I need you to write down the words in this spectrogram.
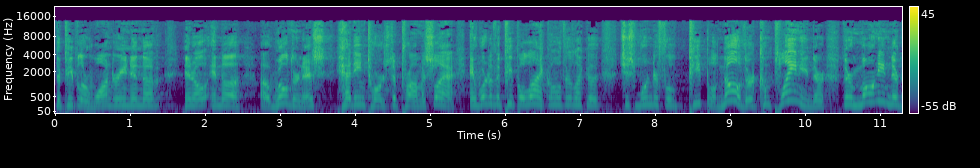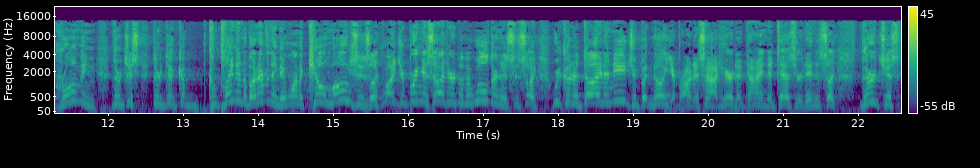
the people are wandering in the, you know, in the uh, wilderness heading towards the promised land. And what are the people like? Oh, they're like a just wonderful people. No, they're complaining. They're, they're moaning. They're groaning. They're just, they're, they're complaining about everything. They want to kill Moses. Like, why'd you bring us out here to the wilderness? It's like, we could have died in Egypt, but no, you brought us out here to die in the desert. And it's like, they're just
